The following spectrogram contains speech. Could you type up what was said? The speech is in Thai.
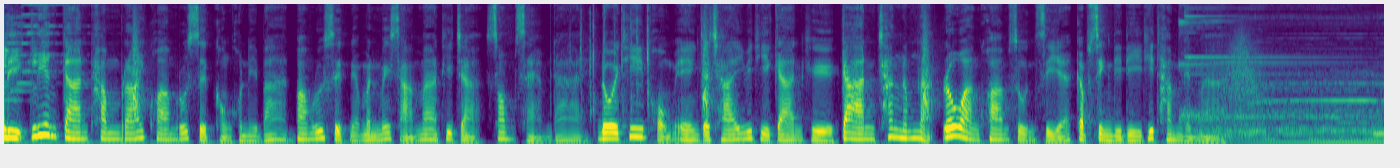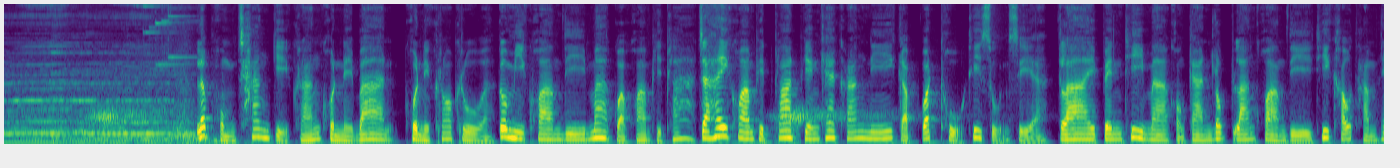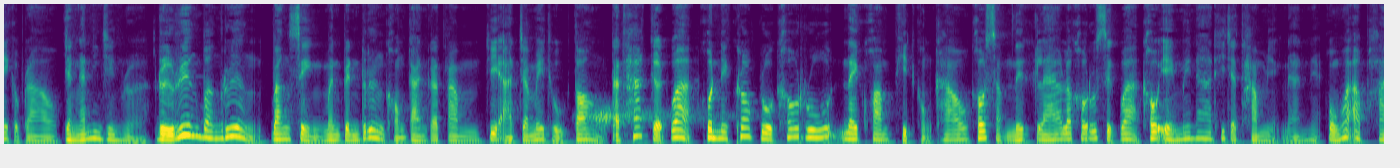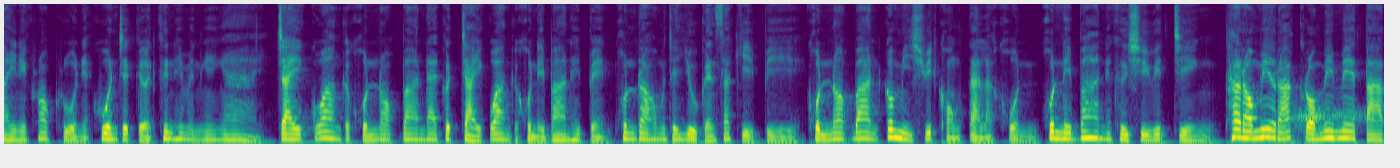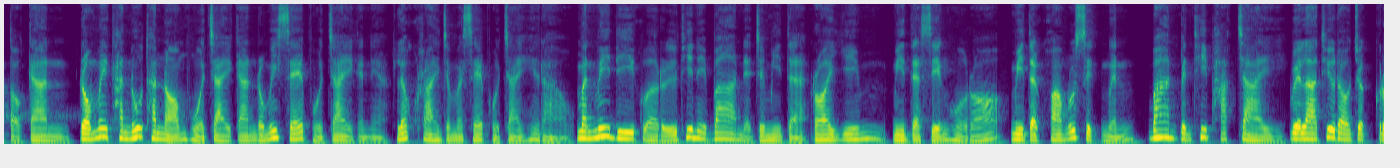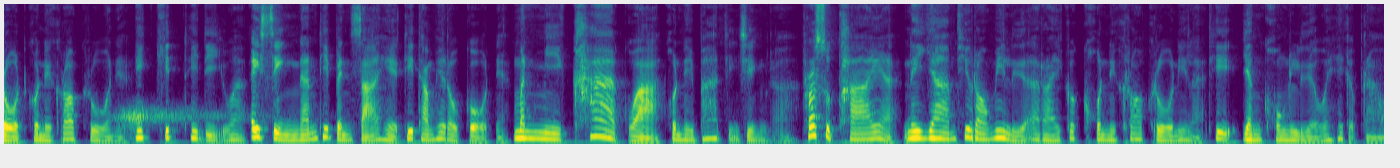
หลีกเลี่ยงการทำร้ายความรู้สึกของคนในบ้าน ความรู้สึกเนี่ยมันไม่สามารถที่จะซ่อมแซมได้ โดยที่ผมเองจะใช้วิธีการคือ การชั่งน้ำหนักระหว่างความสูญเสียกับสิ่งดี ๆ ที่ทำกันมา แล้วผมช่างกี่ครั้งคนในบ้าน คนในครอบครัว ก็มีความดีมากกว่าความผิดพลาด จะให้ความผิดพลาดเพียงแค่ครั้งนี้กับวัตถุที่สูญเสีย กลายเป็นที่มาของการลบล้างความดีที่เขาทำให้กับเรา อย่างนั้นจริงๆเหรอหรือเรื่องบางเรื่องบางสิ่งมันเป็นเรื่องของการกระทำที่อาจจะไม่ถูกต้อง แต่ถ้าเกิดว่าคนในครอบครัวเขารู้ในความผิดของเขาเขาสำนึกแล้วแล้วเขารู้สึกว่าเขาเองไม่น่าที่จะทำอย่างนั้นเนี่ยผมว่าอภัยในครอบครัวเนี่ยควรจะเกิดขึ้นให้มันง่าย ๆ ใจกว้างกับคนนอกบ้านได้ก็ใจกว้างกับคนในบ้านให้เป็น คนเรามันจะอยู่กันสักกี่ปี คนนอกบ้านก็มีชีวิตของแต่ละคน คนในบ้านเนี่ยคือชีวิตจริง ถ้าเราไม่รักเราไม่เมตตาต่อกัน เราไม่ทนุถนอมหัวใจกัน เราไม่เซฟหัวใจกันเนี่ย แล้วใครจะมาเซฟหัวใจให้เรา มันไม่ดีกว่าหรือที่ในบ้านเนี่ยจะมีแต่รอยยิ้ม มีแต่เสียงหัวเราะ มีแต่ความรู้สึกเหมือนบ้านเป็นที่พักใจ เวลาที่เราจะโกรธคนในครอบครัวเนี่ยให้คิดให้ดีว่าไอ้สิ่งนั้นที่เป็นสาเหตุที่ทำให้เราโกรธเนี่ยมันมีค่ากว่าคนในบ้านจริงๆเหรอเพราะสุดท้ายอะในยามที่เราไม่เหลืออะไรก็คนในครอบครัวนี่แหละ ที่ยังคงเหลือไว้ให้กับเรา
